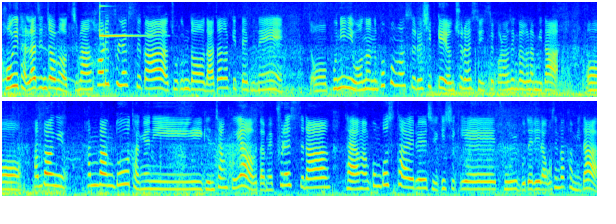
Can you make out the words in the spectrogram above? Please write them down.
거의 달라진 점은 없지만 허리 플렉스가 조금 더 낮아졌기 때문에 어, 본인이 원하는 퍼포먼스를 쉽게 연출할 수 있을 거라고 생각을 합니다. 어, 한방이 한방도 당연히 괜찮고요. 그다음에 프레스랑 다양한 콤보 스타일을 즐기시기에 좋을 모델이라고 생각합니다.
